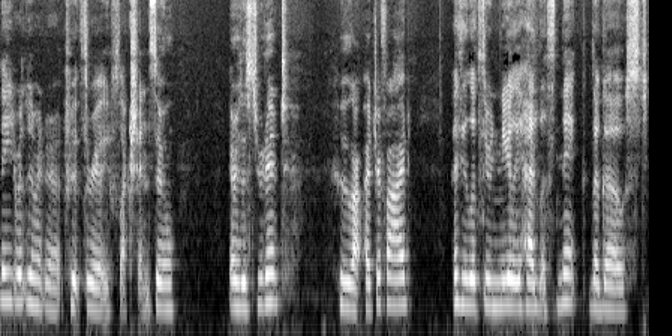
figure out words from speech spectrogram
they were went through a reflection. So there's a student who got petrified because he looked through nearly headless Nick, the ghost,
